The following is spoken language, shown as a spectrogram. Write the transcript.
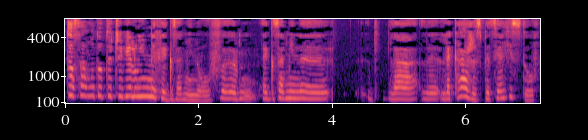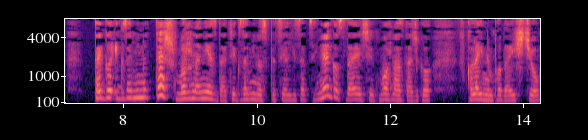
To samo dotyczy wielu innych egzaminów. Egzaminy dla le- lekarzy, specjalistów. Tego egzaminu też można nie zdać. Egzaminu specjalizacyjnego zdaje się, można zdać go w kolejnym podejściu.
